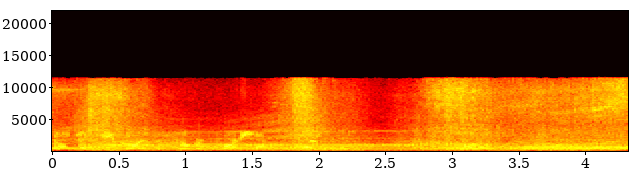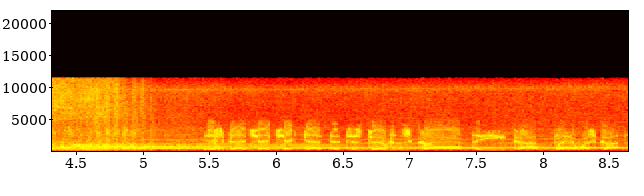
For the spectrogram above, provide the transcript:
Suspect vehicle is a silver Porsche. Dispatch, I checked out the disturbance call. The uh, plane was gone.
